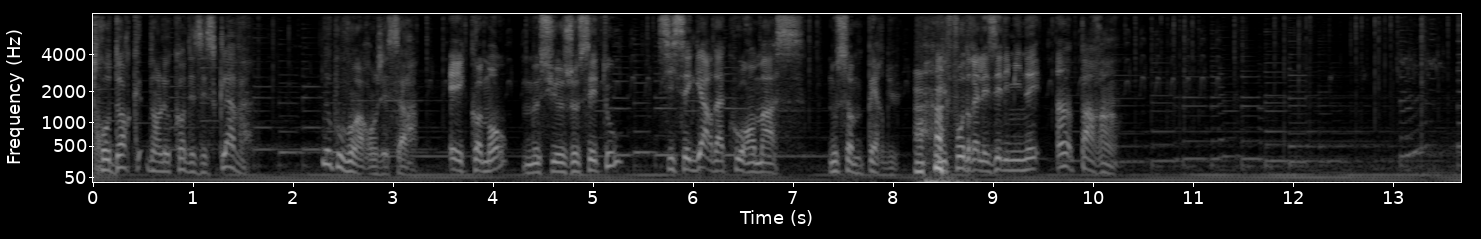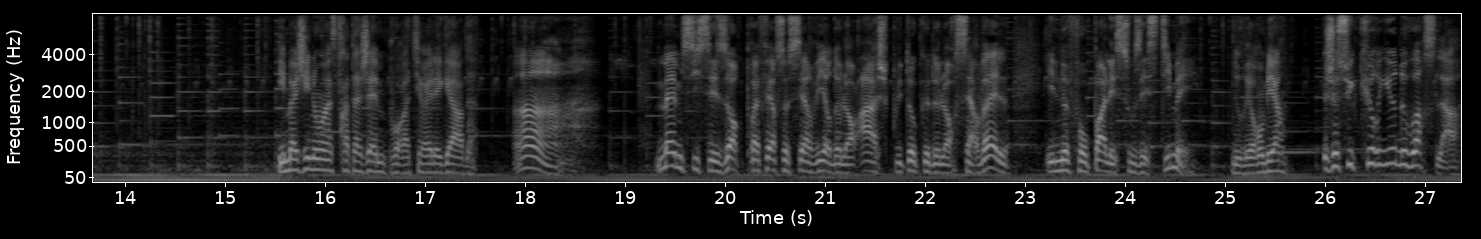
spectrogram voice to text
Trop d'orques dans le camp des esclaves? Nous pouvons arranger ça. Et comment, monsieur Je sais tout? Si ces gardes accourent en masse, nous sommes perdus. Il faudrait les éliminer un par un. Imaginons un stratagème pour attirer les gardes. Ah Même si ces orques préfèrent se servir de leur hache plutôt que de leur cervelle, il ne faut pas les sous-estimer. Nous verrons bien. Je suis curieux de voir cela.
